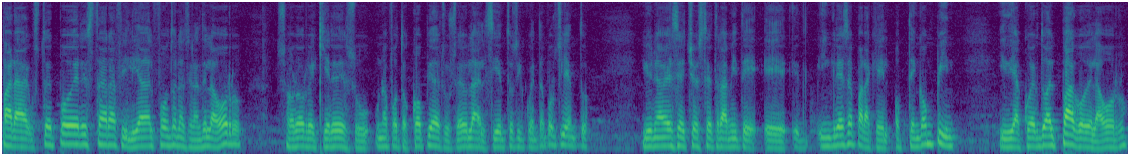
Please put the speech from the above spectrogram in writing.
para usted poder estar afiliada al Fondo Nacional del Ahorro, solo requiere de su, una fotocopia de su cédula del 150% y una vez hecho este trámite eh, ingresa para que obtenga un PIN y de acuerdo al pago del ahorro,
